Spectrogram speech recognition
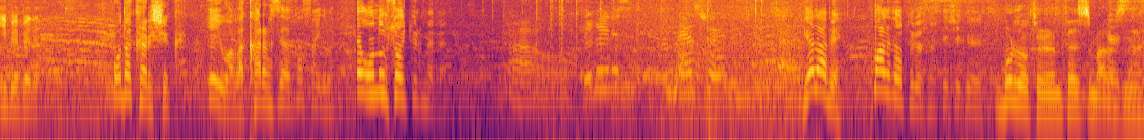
İBB'de. O da karışık. Eyvallah kararsız yazdan saygılar. E, Onur Soytürk mü efendim? Söyleyiniz. Ne söyleyeyim? Gel abi. Mahallede oturuyorsunuz. Teşekkür ederim. Burada oturuyorum Tesis Mahallesi'nde.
